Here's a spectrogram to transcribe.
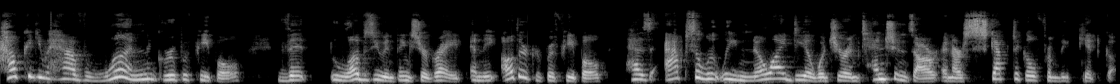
how could you have one group of people that loves you and thinks you're great, and the other group of people has absolutely no idea what your intentions are and are skeptical from the get go.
